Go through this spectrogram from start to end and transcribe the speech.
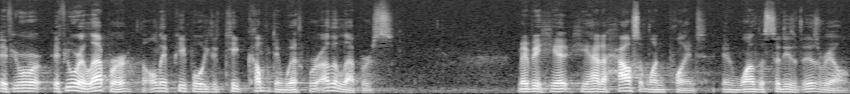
If you, were, if you were a leper, the only people you could keep company with were other lepers. Maybe he had, he had a house at one point in one of the cities of Israel,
